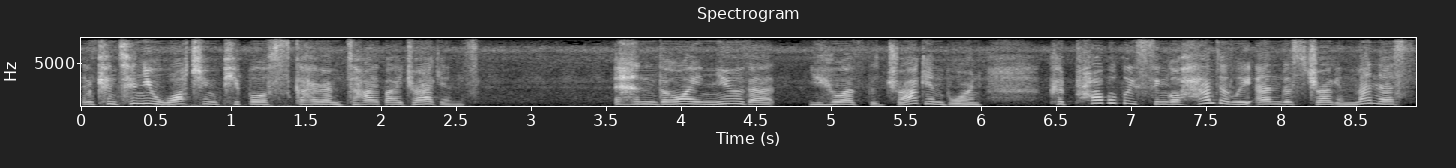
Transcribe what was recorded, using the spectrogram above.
and continue watching people of Skyrim die by dragons. And though I knew that you as the Dragonborn could probably single-handedly end this dragon menace,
